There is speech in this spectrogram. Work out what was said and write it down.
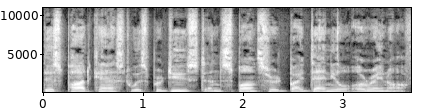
This podcast was produced and sponsored by Daniel Orenoff.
